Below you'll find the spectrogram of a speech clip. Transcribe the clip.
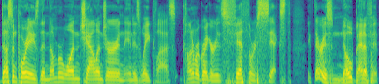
Dustin Poirier is the number one challenger in, in his weight class. Conor McGregor is fifth or sixth. There is no benefit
